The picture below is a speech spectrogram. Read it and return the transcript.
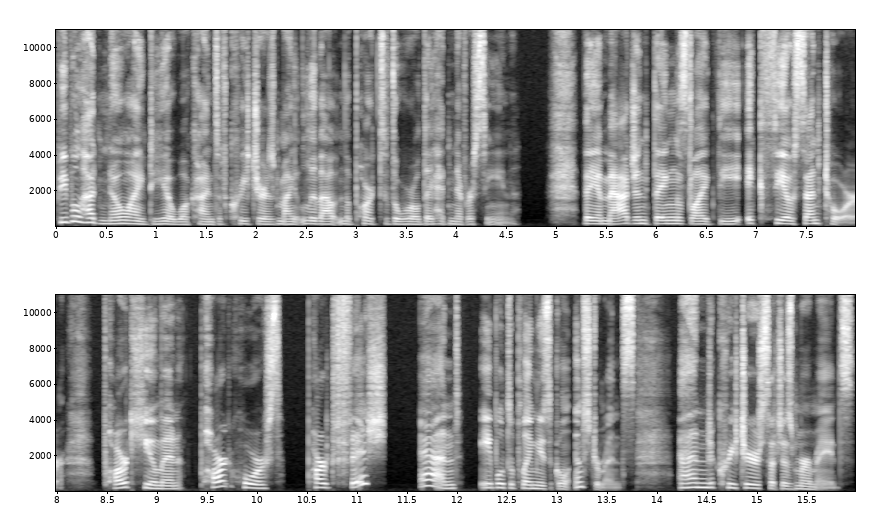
People had no idea what kinds of creatures might live out in the parts of the world they had never seen. They imagined things like the ichthyocentaur, part human, part horse, part fish, and able to play musical instruments, and creatures such as mermaids.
